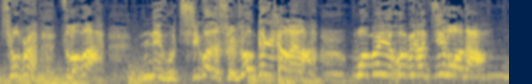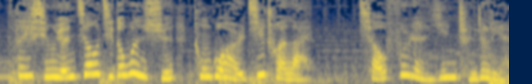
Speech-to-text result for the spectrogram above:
乔夫人，怎么办？那股奇怪的水柱跟上来了，我们也会被它击落的。飞行员焦急的问询通过耳机传来。乔夫人阴沉着脸，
